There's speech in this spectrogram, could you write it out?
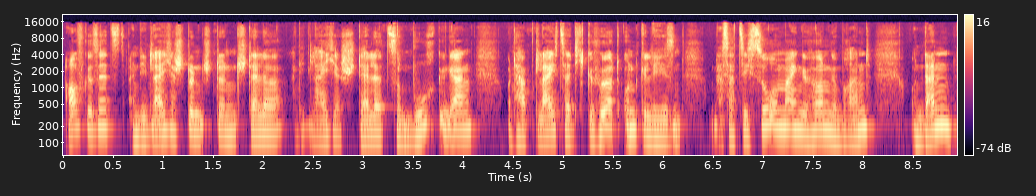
aufgesetzt, an die gleiche Stelle, an die gleiche Stelle zum Buch gegangen und habe gleichzeitig gehört und gelesen. Und das hat sich so in mein Gehirn gebrannt. Und dann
